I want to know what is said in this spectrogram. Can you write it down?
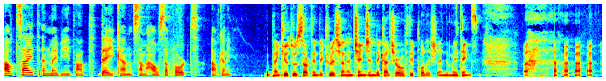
outside, and maybe that they can somehow support Afghani. Thank you to starting the question and changing the culture of the Polish in the meetings.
